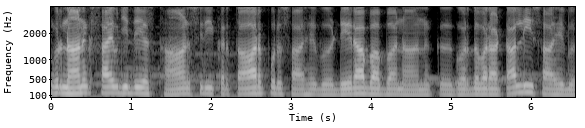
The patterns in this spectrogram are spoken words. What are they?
ਗੁਰੂ ਨਾਨਕ ਸਾਹਿਬ ਜੀ ਦੇ ਅਸਥਾਨ ਸ੍ਰੀ ਕਰਤਾਰਪੁਰ ਸਾਹਿਬ, ਡੇਰਾ ਬਾਬਾ ਨਾਨਕ, ਗੁਰਦੁਆਰਾ ਟਾਲੀ ਸਾਹਿਬ,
